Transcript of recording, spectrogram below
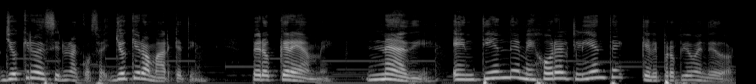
yo quiero decir una cosa, yo quiero a marketing, pero créanme, Nadie entiende mejor al cliente que el propio vendedor.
